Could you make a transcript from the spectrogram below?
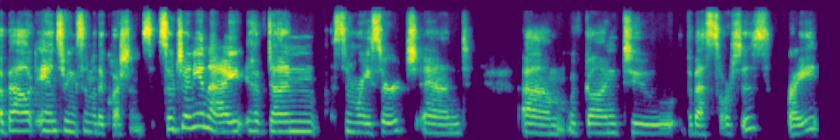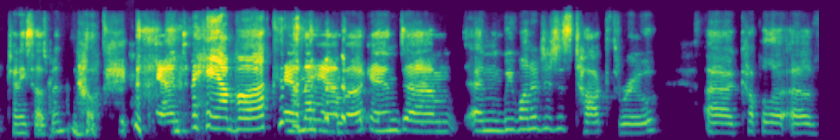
about answering some of the questions. So jenny and i have done some research and um, we've gone to the best sources right? Jenny's husband no. And The handbook. and the handbook and um and we wanted to just talk through a couple of, of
